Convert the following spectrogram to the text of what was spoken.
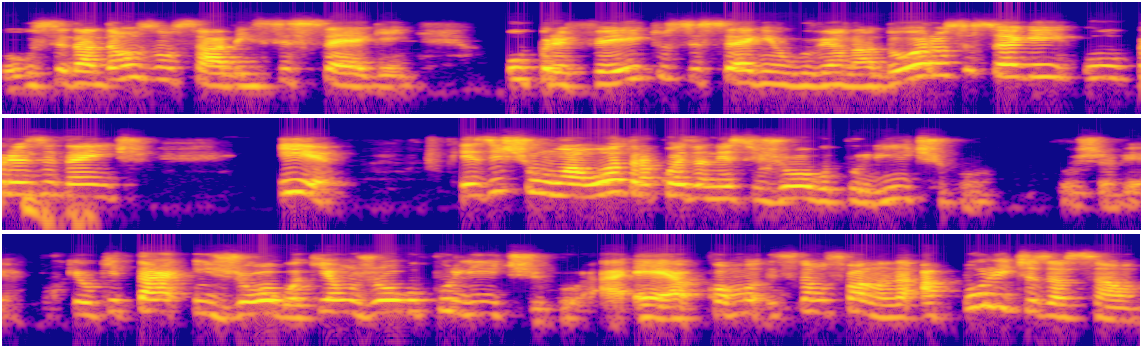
os cidadãos não sabem se seguem o prefeito, se seguem o governador ou se seguem o presidente. E existe uma outra coisa nesse jogo político, puxa ver, porque o que está em jogo aqui é um jogo político. É como estamos falando, a politização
